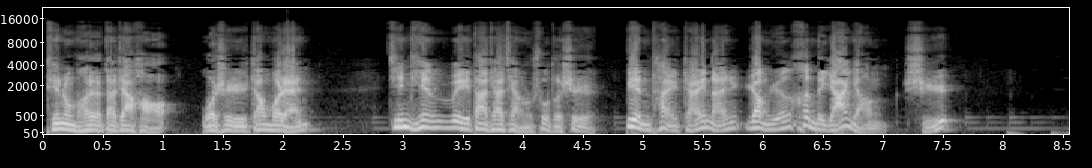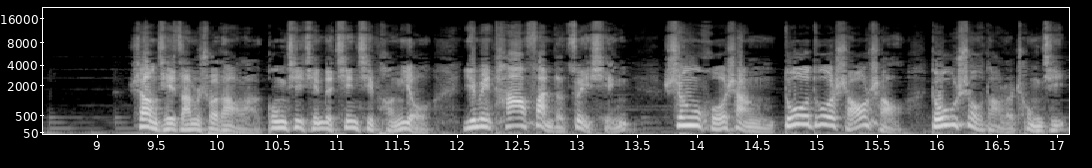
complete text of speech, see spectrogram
听众朋友，大家好，我是张博然，今天为大家讲述的是变态宅男让人恨得牙痒十。上期咱们说到了，宫崎勤的亲戚朋友因为他犯的罪行，生活上多多少少都受到了冲击。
